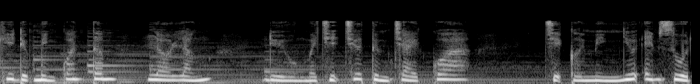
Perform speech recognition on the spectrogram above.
khi được mình quan tâm, lo lắng, điều mà chị chưa từng trải qua. Chị coi mình như em ruột,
